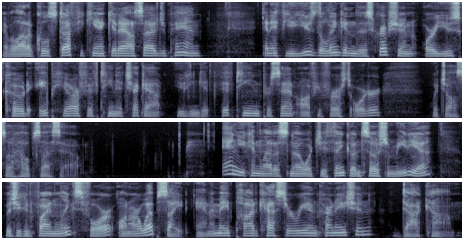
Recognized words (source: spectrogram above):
have a lot of cool stuff you can't get outside Japan. And if you use the link in the description or use code APR15 at checkout, you can get 15% off your first order, which also helps us out. And you can let us know what you think on social media, which you can find links for on our website, animepodcasterreincarnation.com.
